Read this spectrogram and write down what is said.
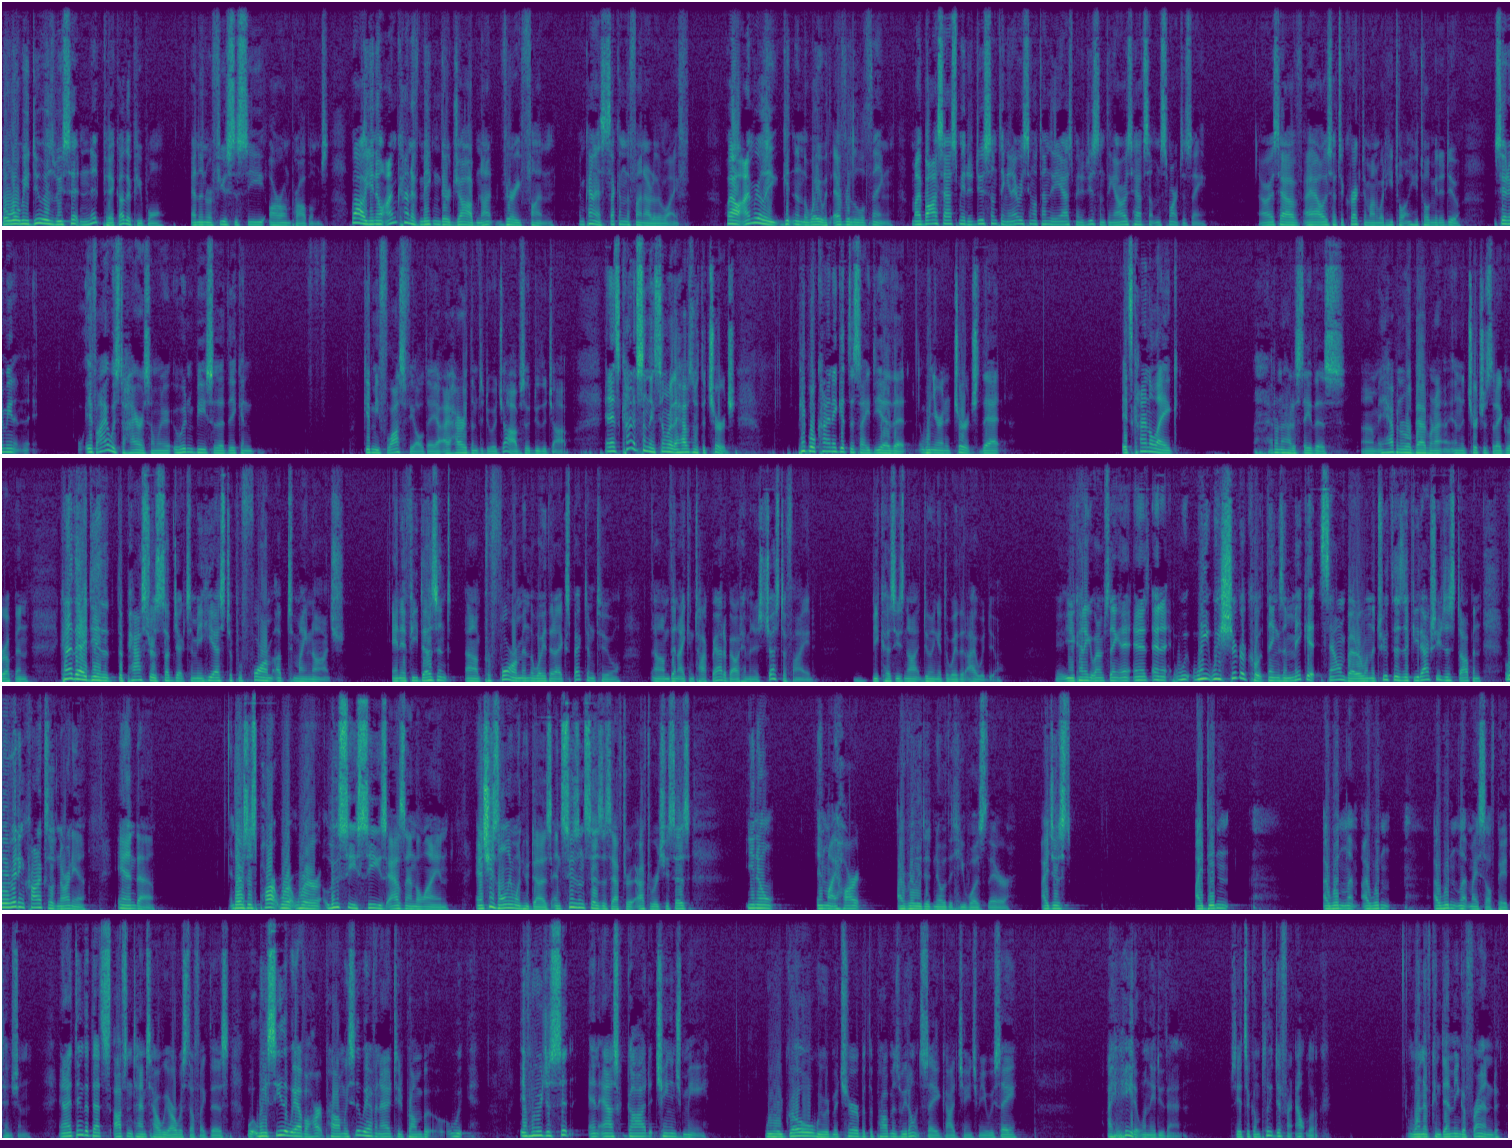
But what we do is we sit and nitpick other people and then refuse to see our own problems. Wow, you know, I'm kind of making their job not very fun. I'm kind of sucking the fun out of their life. Well, I'm really getting in the way with every little thing. My boss asked me to do something, and every single time that he asked me to do something, I always have something smart to say. I always have I always have to correct him on what he told he told me to do. See what I mean? If I was to hire someone, it wouldn't be so that they can give me philosophy all day. I hired them to do a job, so do the job. And it's kind of something similar that happens with the church. People kind of get this idea that when you're in a church that it's kind of like I don't know how to say this. Um, it happened real bad when I in the churches that I grew up in kind of the idea that the pastor is subject to me, he has to perform up to my notch. And if he doesn't uh, perform in the way that I expect him to, um, then I can talk bad about him and it's justified because he's not doing it the way that I would do. You kind of get what I'm saying? And, and, and it, we, we sugarcoat things and make it sound better when the truth is if you'd actually just stop and... We were reading Chronicles of Narnia, and uh, there's this part where, where Lucy sees Aslan the lion, and she's the only one who does. And Susan says this after afterwards. She says, "You know, in my heart, I really did know that he was there. I just, I didn't, I wouldn't let, I wouldn't, I wouldn't let myself pay attention." And I think that that's oftentimes how we are with stuff like this. We see that we have a heart problem, we see that we have an attitude problem, but we, if we would just sit and ask God, change me, we would grow, we would mature, but the problem is we don't say, God changed me. We say, I hate it when they do that. See, it's a complete different outlook. One of condemning a friend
